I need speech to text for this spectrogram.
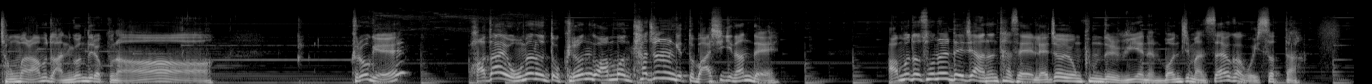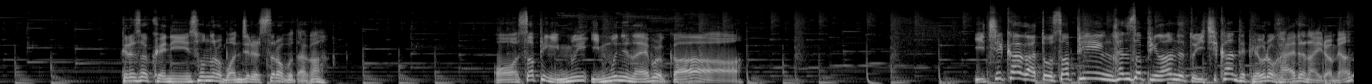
정말 아무도 안 건드렸구나. 그러게. 바다에 오면은 또 그런 거 한번 타주는 게 또 맛이긴 한데. 아무도 손을 대지 않은 탓에 레저 용품들 위에는 먼지만 쌓여가고 있었다. 그래서 괜히 손으로 먼지를 쓸어보다가 어 서핑 입문, 입문이나 해볼까 이치카가 또 서핑 한 서핑 하는데 또 이치카한테 배우러 가야 되나 이러면?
